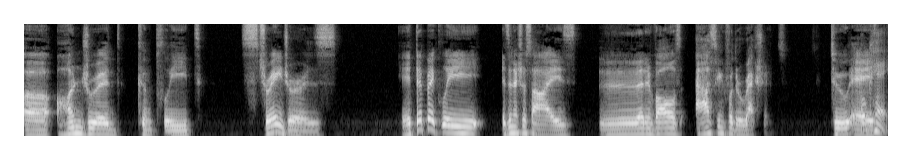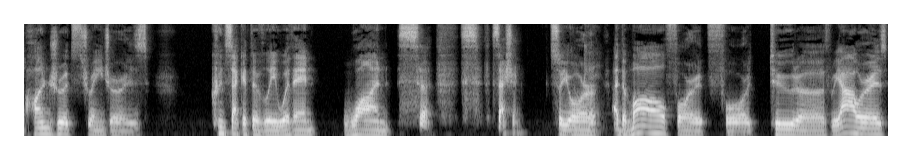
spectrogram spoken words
a hundred complete strangers. It typically is an exercise that involves asking for directions to a okay. hundred strangers consecutively within one session. So you're okay. at the mall for for two to three hours,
